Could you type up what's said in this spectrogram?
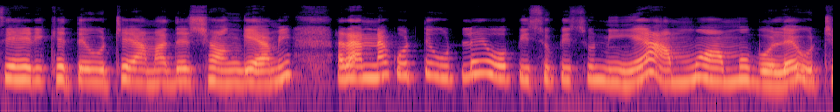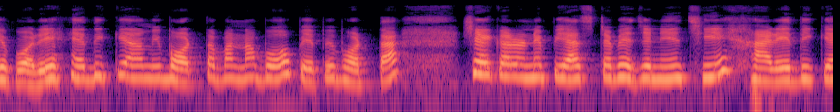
সেহেরি খেতে উঠে আমাদের সঙ্গে। আমি রান্না করতে উঠলে ও পিছু পিছু নিয়ে আম্মু আম্মু বলে উঠে পড়ে। এদিকে আমি ভর্তা বানাবো পেঁপে ভর্তা। সেই কারণে পেঁয়াজটা ভেজে নিয়েছি। আর এদিকে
